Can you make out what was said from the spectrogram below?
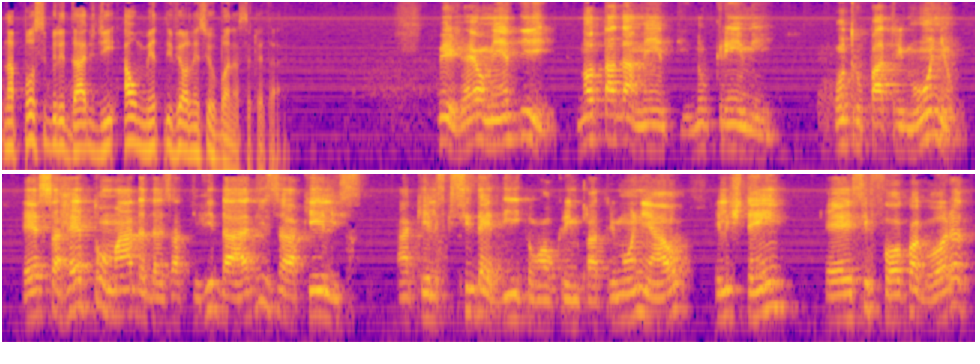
na possibilidade de aumento de violência urbana, secretário? Veja, realmente notadamente no crime contra o patrimônio, essa retomada das atividades, aqueles, aqueles que se dedicam ao crime patrimonial, eles têm é, esse foco agora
